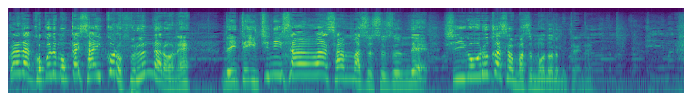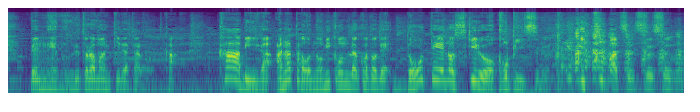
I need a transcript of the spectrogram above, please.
これだ、ここでもう一回サイコロ振るんだろうね。でいて、1、2、3は3マス進んで、4、5、6は3マス戻るみたいなね。ペンネームウルトラマンキダ太郎か。カービィがあなたを飲み込んだことで、童貞のスキルをコピーする。1マス進む。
